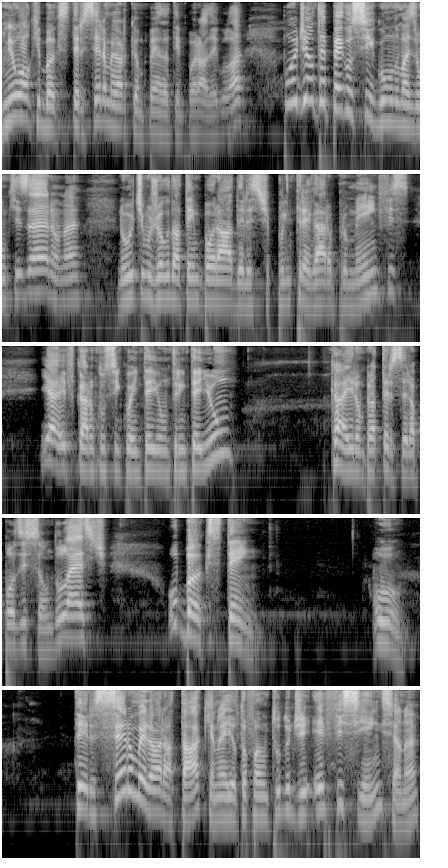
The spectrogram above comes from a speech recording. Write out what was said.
Milwaukee Bucks, terceira melhor campanha da temporada regular. Podiam ter pego o segundo, mas não quiseram, né? No último jogo da temporada, eles, tipo, entregaram pro Memphis. E aí ficaram com 51-31. Caíram pra terceira posição do leste. O Bucks tem o terceiro melhor ataque, né? E eu tô falando tudo de eficiência, né?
